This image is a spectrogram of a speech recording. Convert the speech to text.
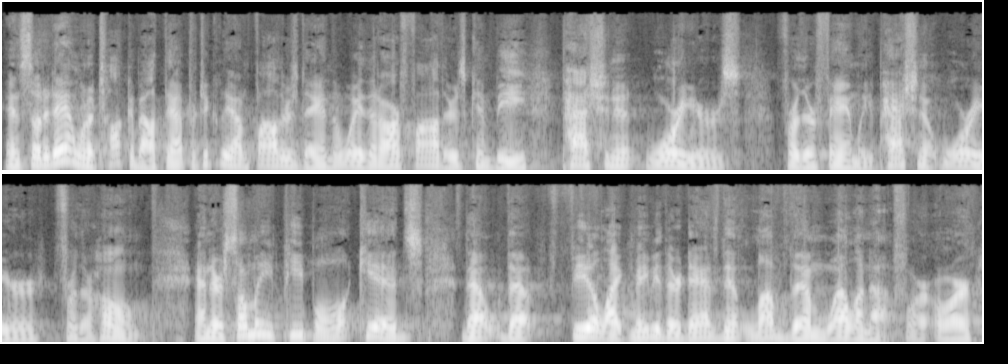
And so today I want to talk about that, particularly on Father's Day, and the way that our fathers can be passionate warriors for their family, passionate warrior for their home. And there's so many people, kids, that, that feel like maybe their dads didn't love them well enough, or, or,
